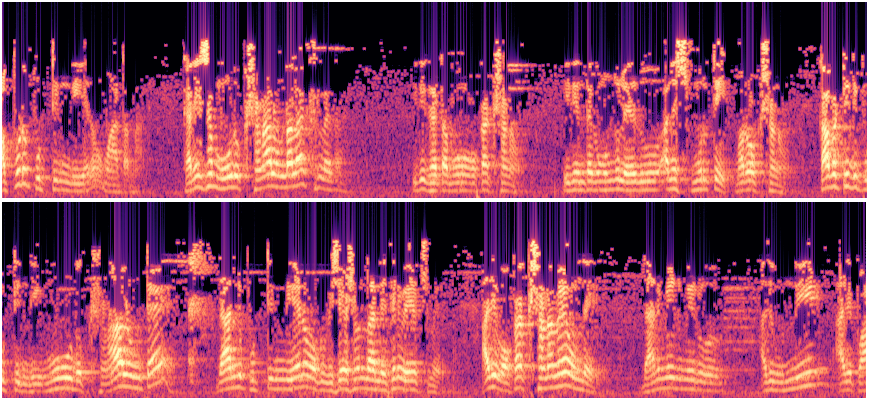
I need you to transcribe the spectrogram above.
అప్పుడు పుట్టింది అని ఒక మాట అన్నారు కనీసం మూడు క్షణాలు ఉండాలా అక్కర్లేదా? ఇది ఘటము ఒక క్షణం. ఇది ఇంతకు ముందు లేదు అని స్మృతి మరో క్షణం. కాబట్టి ఇది పుట్టింది. మూడు క్షణాలు ఉంటే దాన్ని పుట్టింది అని ఒక విశేషం దాన్ని ఎత్తిన వేయొచ్చు మీరు. అది ఒక క్షణమే ఉంది. దాని మీద మీరు అది ఉంది అది పా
